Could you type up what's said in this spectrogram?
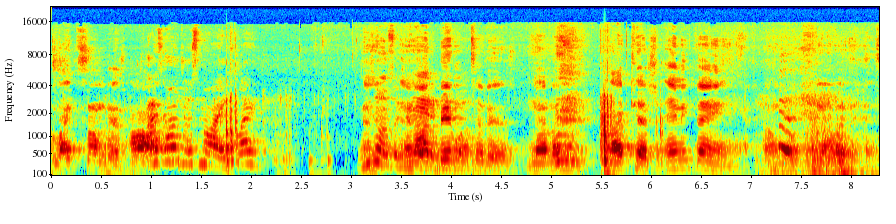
like something that's hot. I told you it smell like clay. You And, know, and I it bit into this. Now let me. I catch anything. I'm whooping your ass.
